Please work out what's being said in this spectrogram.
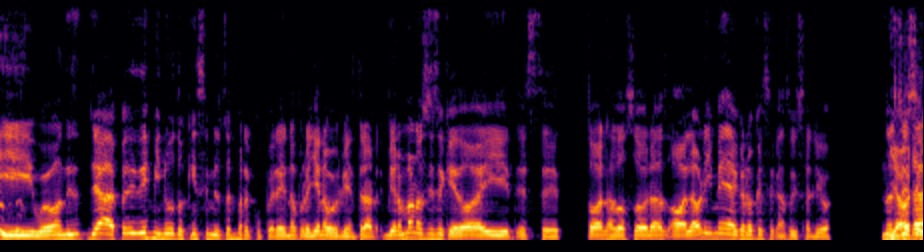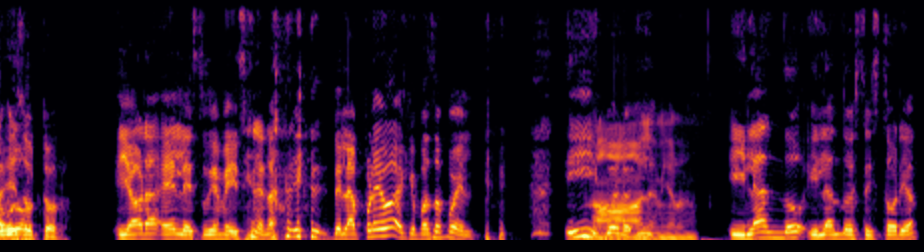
Y, weón, ya después de 10 minutos, 15 minutos me recuperé, ¿no? Pero ya no volví a entrar. Mi hermano sí se quedó ahí, este, todas las dos horas, o a la hora y media creo que se cansó y salió. No y ahora seguro. es doctor. Y ahora él estudia medicina, ¿no? De la prueba, el que pasó fue él. y no, bueno, y- la mierda. hilando, hilando esta historia,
